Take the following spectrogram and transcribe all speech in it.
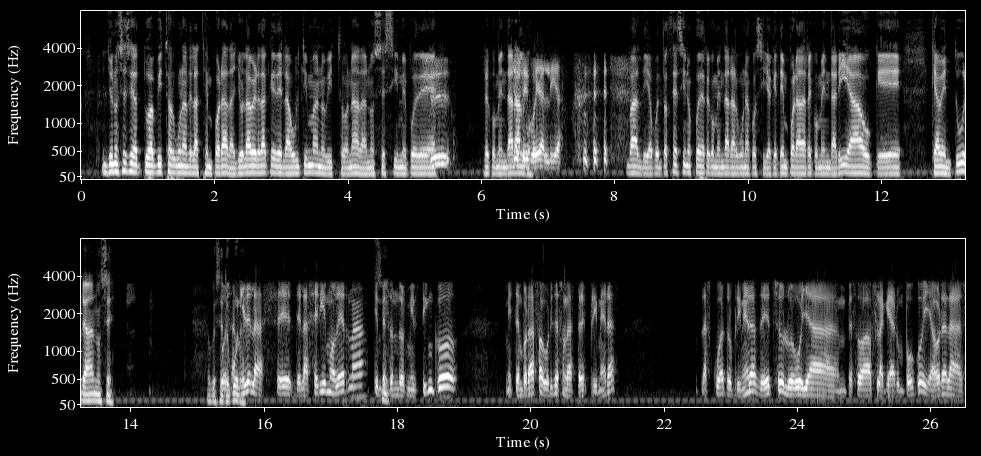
Yo no sé si tú has visto alguna de las temporadas. Yo la verdad que de la última no he visto nada. No sé si me puede Sí. recomendar Yo sí, algo. voy al día. Va al día. Pues entonces si nos puede recomendar alguna cosilla. ¿Qué temporada recomendaría o qué, qué aventura? No sé. Lo que se Pues te a mí ocurra. de la, de la serie moderna, que Sí. empezó en 2005, mis temporadas favoritas son las tres primeras. Las cuatro primeras, de hecho, luego ya empezó a flaquear un poco y ahora las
